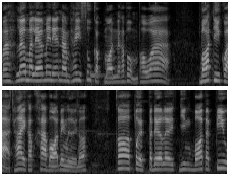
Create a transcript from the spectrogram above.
มาเริ่มมาแล้วไม่แนะนำให้สู้กับมอนนะครับผมเพราะว่า บอสดีกว่าใช่ครับฆ่าบอสแม่งเลยเนาะก็เปิดประเดิมเลยยิงบอสไปปิ้ว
